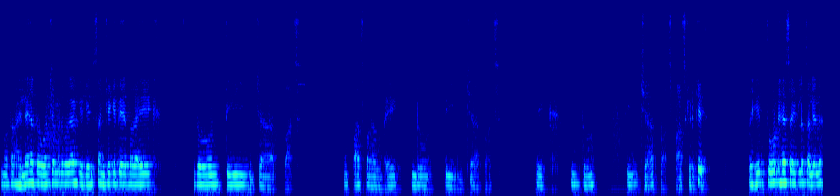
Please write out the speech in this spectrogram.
मग आता राहिल्या ह्या दोघांच्या मध्ये बघा खिडक्यांची संख्या किती आहेत बघा? एक दोन तीन चार पाच. पाच बघा कुठे? एक दोन तीन चार पाच. एक दोन तीन चार पाच. पाच खिडके आहेत. तर हे तोंड ह्या साईडला चाललेलं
